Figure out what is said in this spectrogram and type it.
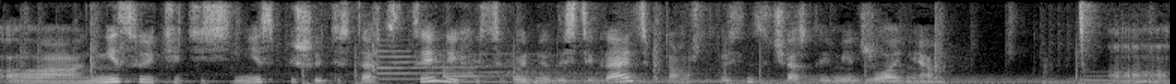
А, не суетитесь, не спешите, ставьте цели, их и сегодня достигайте, потому что колесница часто имеет желание а,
